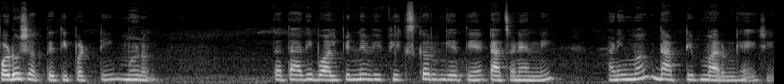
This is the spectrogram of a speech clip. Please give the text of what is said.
पडू शकते ती पट्टी म्हणून. तर आता आधी बॉलपिनने मी फिक्स करून घेते टाचण्यांनी आणि मग दापटीप मारून घ्यायची.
